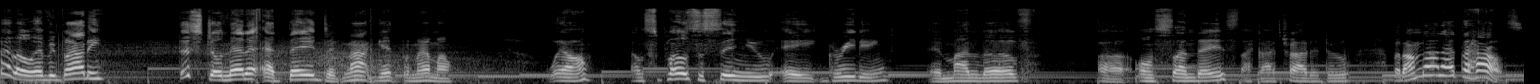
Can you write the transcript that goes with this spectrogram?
Hello, everybody. This is Jonetta at They Did Not Get the Memo. Well, I'm supposed to send you a greeting and my love uh, on Sundays, like I try to do, but I'm not at the house.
